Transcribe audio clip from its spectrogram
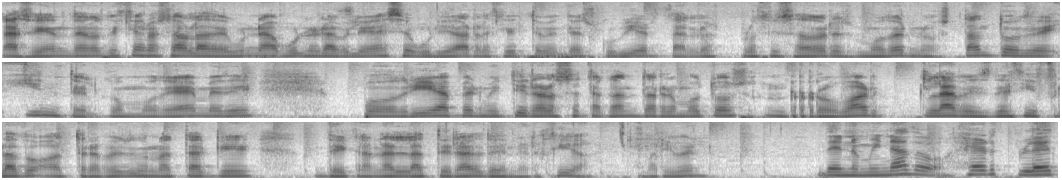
La siguiente noticia nos habla de una vulnerabilidad de seguridad recientemente descubierta en los procesadores modernos, tanto de Intel como de AMD, podría permitir a los atacantes remotos robar claves de cifrado a través de un ataque de canal lateral de energía. Maribel denominado Heartbleed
